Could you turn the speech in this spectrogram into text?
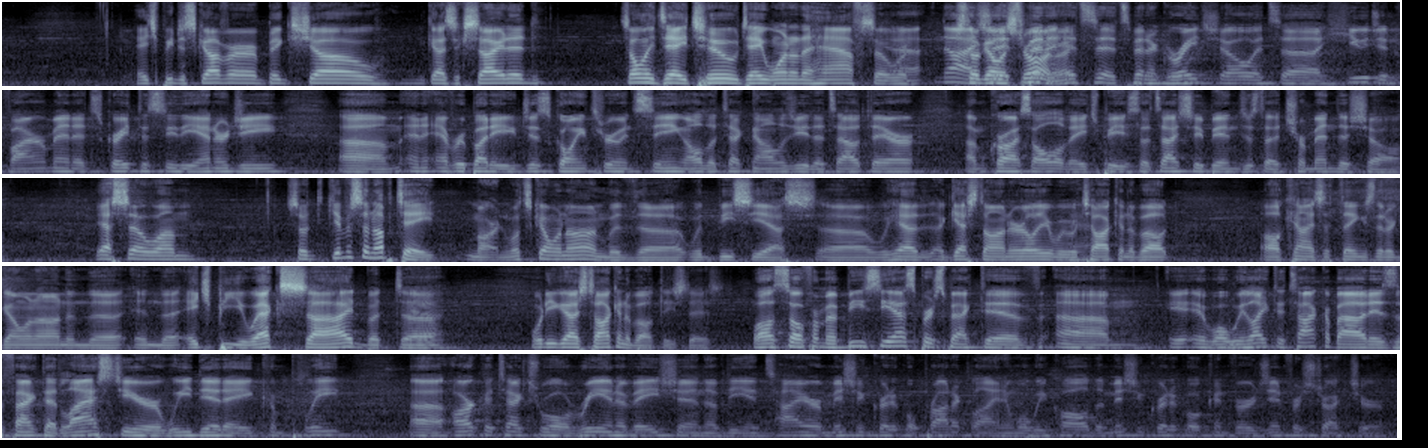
HP Discover, big show. You guys excited? It's only day two, day one and a half, so yeah. we're no, still going strong, been, right? It's, it's been a great show. It's a huge environment. It's great to see the energy um, and everybody just going through and seeing all the technology that's out there um, across all of HP. So it's actually been just a tremendous show. Yeah. So um, so give us an update, Martin. What's going on with uh, with BCS? Uh, we had a guest on earlier. We were talking about all kinds of things that are going on in the in the HPUX side, but uh, yeah. what are you guys talking about these days? Well, so from a BCS perspective, um, it, what we like to talk about is the fact that last year we did a complete uh, architectural re-innovation of the entire mission critical product line and what we call the mission critical converged infrastructure.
